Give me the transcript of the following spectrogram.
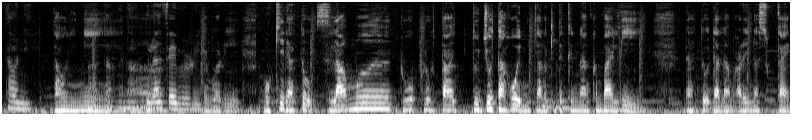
Tahun ni. tahun ini. Ah, tahun ni, Ah, bulan Februari. Februari. Okey Datuk, selama 27 tahun kalau kita kenang kembali Datuk dalam arena sukan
